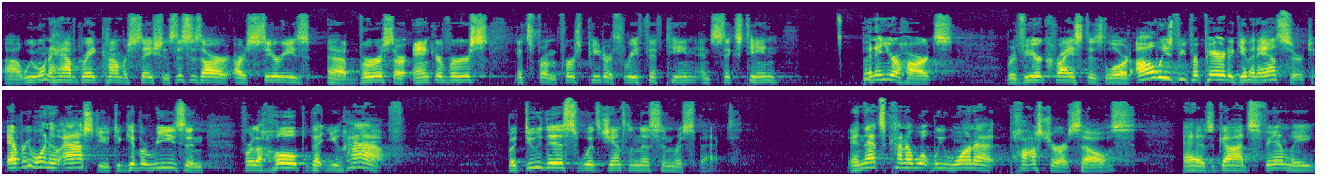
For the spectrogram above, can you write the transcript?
Uh, we want to have great conversations. This is our, our series uh, verse, our anchor verse. It's from 1 Peter 3 15 and 16. But in your hearts, Revere Christ as Lord. Always be prepared to give an answer to everyone who asks you, to give a reason for the hope that you have. But do this with gentleness and respect. And that's kind of what we want to posture ourselves as God's family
